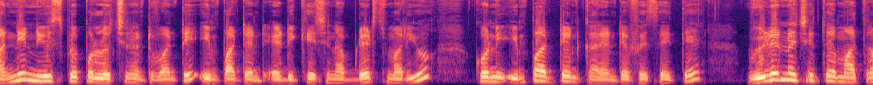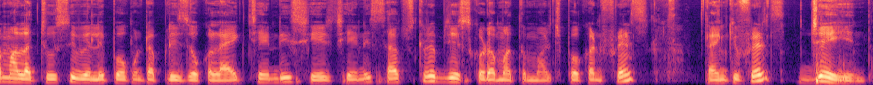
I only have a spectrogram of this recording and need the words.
అన్ని న్యూస్ పేపర్లు వచ్చినటువంటి ఇంపార్టెంట్ ఎడ్యుకేషన్ అప్డేట్స్ మరియు కొన్ని ఇంపార్టెంట్ కరెంట్ అఫైర్స్ అయితే వీడియో నచ్చితే మాత్రం అలా చూసి వెళ్ళిపోకుండా ప్లీజ్ ఒక లైక్ చేయండి షేర్ చేయండి సబ్స్క్రైబ్ చేసుకోవడం మాత్రం మర్చిపోకండి ఫ్రెండ్స్. థ్యాంక్ యూ ఫ్రెండ్స్. జై హింద్.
